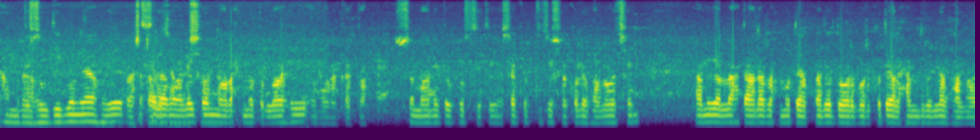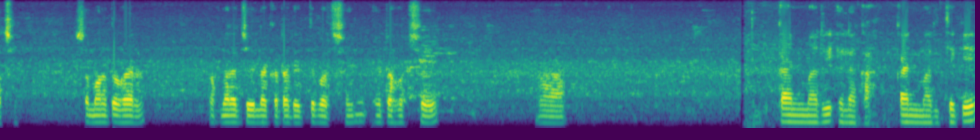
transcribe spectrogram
আমরা হলদিবনিয়া হয়ে আসসালামু আলাইকুম। রহমতুল্লাহি সম্মানিত উপস্থিতি আশা করতেছি সকলে ভালো আছেন। আমি আল্লাহ তাআলার রহমতে আপনাদের দোয়ার বরকতে আলহামদুলিল্লাহ ভালো আছি। সম্মানিত ভাইরা আপনারা যে এলাকাটা দেখতে পাচ্ছেন এটা হচ্ছে আহ, কাইনমারি এলাকা। কাইনমারি থেকে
